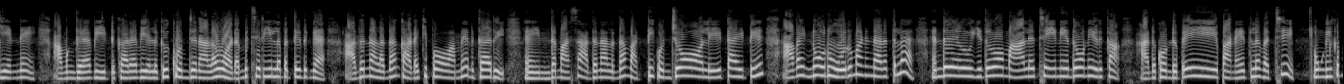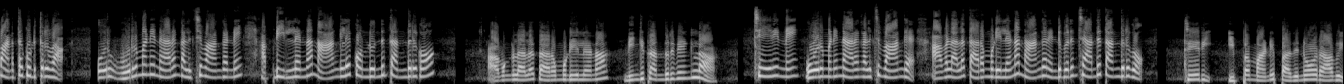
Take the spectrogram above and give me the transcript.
என்ன அவங்க வீட்டுக்காரவியலுக்கு கொஞ்ச நாளா உடம்பு சரியில்லை பட்டுடுங்க அதனால தான் கடைக்கு போகாம இருக்காரு அஹ் இந்த மாசம் அதனால தான் வட்டி கொஞ்சம் லேட் ஆயிட்டு அவன் இன்னும் ஒரு ஒரு மணி நேரத்துல இந்த ஏதோ மாலை செயின் ஏதோ ஒன்று இருக்கான் அதை கொண்டு போய் பணயத்துல வச்சு உங்களுக்கு பணத்தை கொடுத்துருவா. ஒரு ஒரு மணி நேரம் கழிச்சு வாங்கண்ணே. அப்படி இல்லைன்னா நாங்களே கொண்டு வந்து தந்துருக்கோம் அவங்களால தர முடியலனா நீங்க தந்துருவீங்களா? சரிண்ணே ஒரு மணி நேரம் கழிச்சு வாங்க. அவளால தர முடியலன்னா நாங்க ரெண்டு பேரும் சேர்ந்து தந்துருவோம். சரி இப்ப மணி பதினோரு ஆகு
